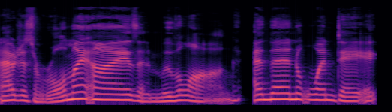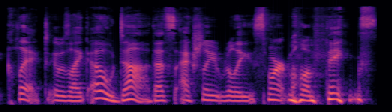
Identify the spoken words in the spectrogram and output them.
And I would just roll my eyes and move along. And then one day it clicked. It was like, Oh, duh, that's actually really smart, mom. Thanks.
